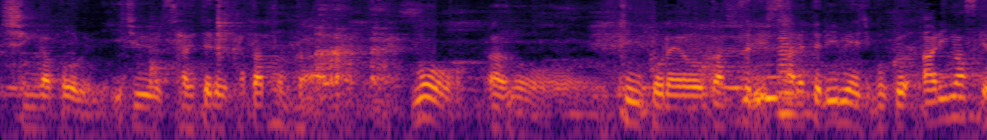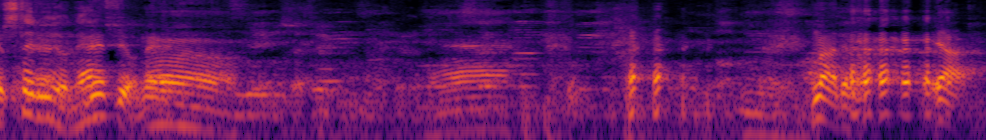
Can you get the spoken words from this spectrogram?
シンガポールに移住されてる方とか、もう、あの、筋トレをがっつりされてるイメージ僕ありますけど、してるよね。ですよね。うん。ねまあでも、いや、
